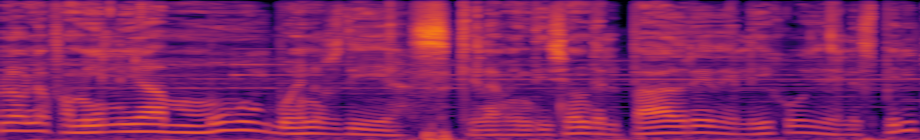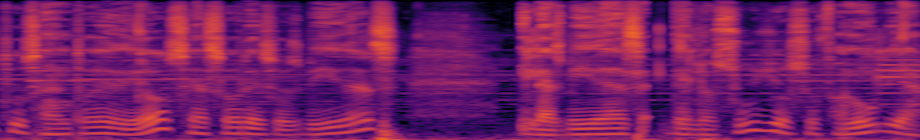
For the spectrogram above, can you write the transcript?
Hola, hola familia, muy buenos días. Que la bendición del Padre, del Hijo y del Espíritu Santo de Dios sea sobre sus vidas y las vidas de los suyos, su familia.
